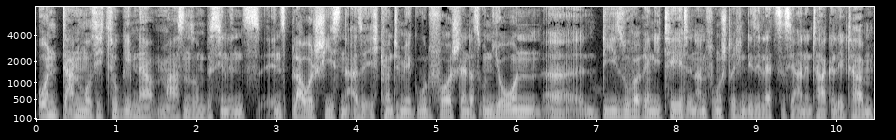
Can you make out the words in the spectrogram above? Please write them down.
Und dann muss ich zugegebenermaßen so ein bisschen ins, ins Blaue schießen. Also ich könnte mir gut vorstellen, dass Union äh, die Souveränität in Anführungsstrichen, die sie letztes Jahr an den Tag gelegt haben,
